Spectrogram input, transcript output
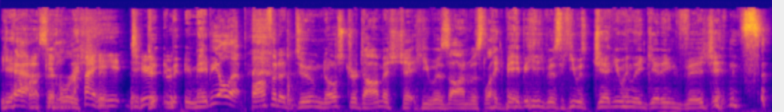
Yeah, holy right, shit. dude. Maybe all that Prophet of Doom Nostradamus shit he was on was like maybe he was he was genuinely getting visions.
